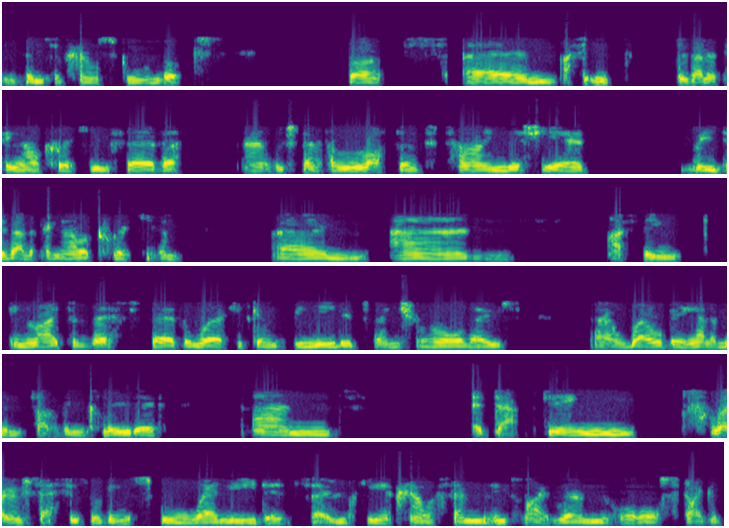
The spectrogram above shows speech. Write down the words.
in terms of how school looks. But um, I think developing our curriculum further, uh, we've spent a lot of time this year redeveloping our curriculum, um, and I think in light of this, further work is going to be needed to ensure all those uh, well-being elements are included and adapting processes within the school where needed. So looking at how assemblies might run or staggered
